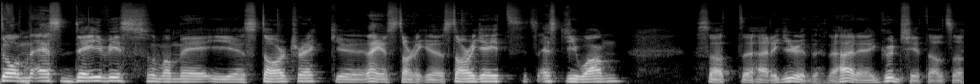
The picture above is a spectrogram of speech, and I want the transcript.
Don S. Davis som var med i eh, Star Trek, eh, nej Star Trek, eh, Stargate, SG-1. Så att eh, herregud, det här är good shit alltså.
